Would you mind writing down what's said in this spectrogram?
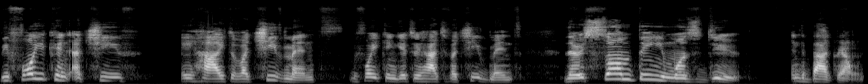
Before you can achieve a height of achievement, before you can get to a height of achievement, there is something you must do in the background.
